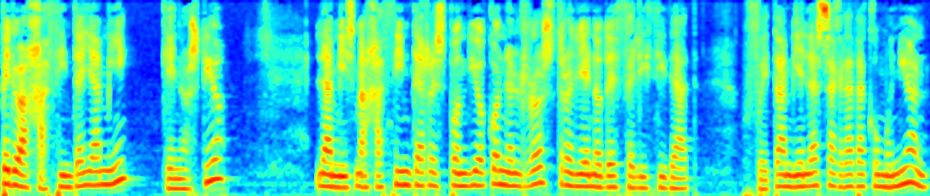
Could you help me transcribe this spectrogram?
pero a Jacinta y a mí, ¿qué nos dio? La misma Jacinta respondió con el rostro lleno de felicidad. Fue también la Sagrada Comunión.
